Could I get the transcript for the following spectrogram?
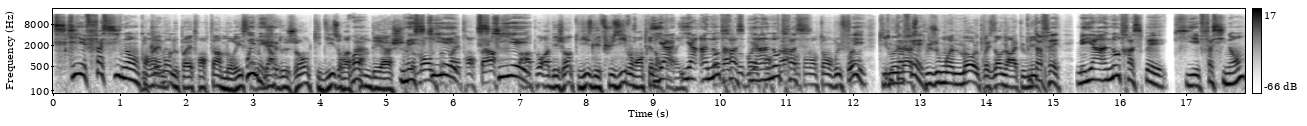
Ce qui est fascinant quand Mais même, comment ne pas être en retard, Maurice, Oui, à mais je- de gens qui disent on va Voilà. prendre des haches? Mais Comment ce on qui ne peut est- pas être en retard ce qui est- par rapport à des gens qui disent les fusils vont rentrer dans Paris? il y a un autre, il y a un autre, as- quand on entend Ruffin Oui, qui menace plus ou moins de mort le président de la République. Tout à fait. Mais il y a un autre aspect qui est fascinant,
